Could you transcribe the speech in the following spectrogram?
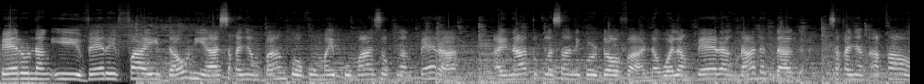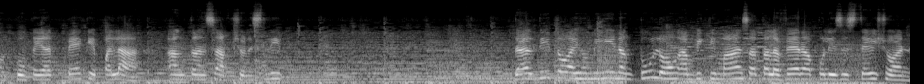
Pero nang i-verify daw niya sa kanyang bangko kung may pumasok ng pera, ay natuklasan ni Cordova na walang perang nadagdag sa kanyang account kung kaya't peke pala ang transaction slip. Dahil dito ay humingi ng tulong ang biktima sa Talavera Police Station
